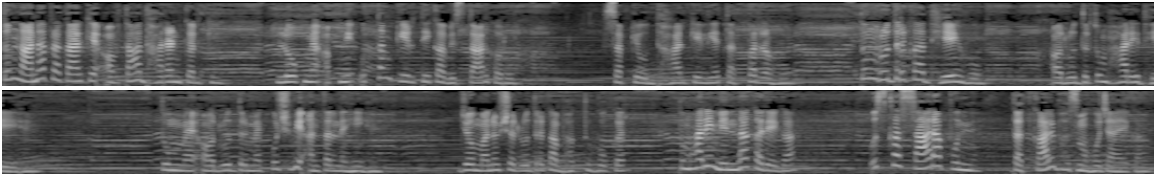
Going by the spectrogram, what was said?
तुम नाना प्रकार के अवतार धारण करके लोक में अपनी उत्तम कीर्ति का विस्तार करो। सबके उद्धार के लिए तत्पर रहो। तुम रुद्र का ध्येय हो, और रुद्र तुम्हारे ध्येय है। तुम में और रुद्र में कुछ भी अंतर नहीं है। जो मनुष्य रुद्र का भक्त होकर तुम्हारी निंदा करेगा, उसका सारा पुण्य तत्काल भस्म हो जाएगा।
